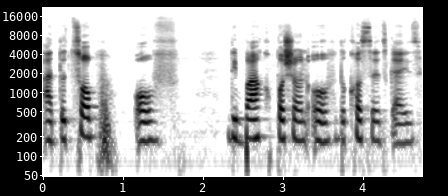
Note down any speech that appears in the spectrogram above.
at the top of the back portion of the corset guys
